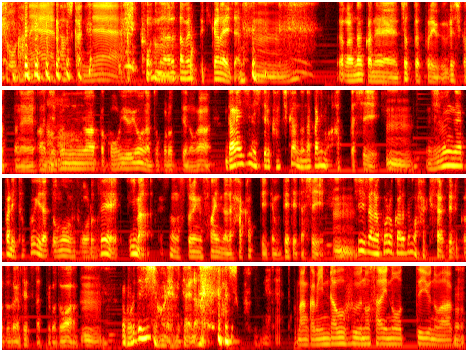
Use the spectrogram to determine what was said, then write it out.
そうだね。確かにね。こんな改めて聞かないじゃん。うん。だからなんかね、ちょっとやっぱり嬉しかったね。あ自分がやっぱこういうようなところっていうのが大事にしてる価値観の中にもあったし、うん。自分がやっぱり得意だと思うところで、今、そのストレングスファインダーで測っていても出てたし、うん。小さな頃からでも発揮されてることが出てたってことは、うん。これでいいじゃん、俺みたいな。確かにね。なんかミンラボ風の才能っていうのは、うん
